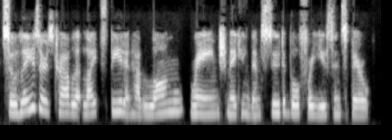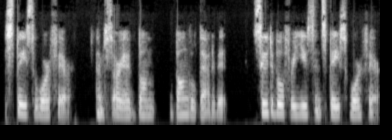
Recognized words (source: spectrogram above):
So lasers travel at light speed and have long range, making them suitable for use in spare, space warfare. I'm sorry, I bung, bungled that a bit. Suitable for use in space warfare.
